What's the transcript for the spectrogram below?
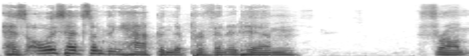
has always had something happen that prevented him from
